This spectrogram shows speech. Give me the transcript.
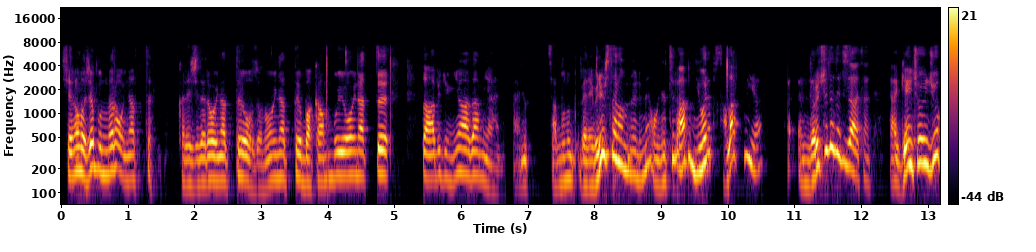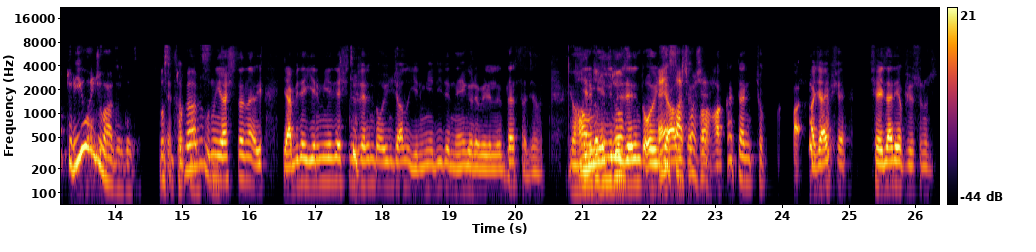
Şenol Hoca bunları oynattı. Kalecileri oynattı, Ozan'ı oynattı, Bakan Bu'yu oynattı. Daha bir dünya adam yani. Yani sen bunu verebilirsen onun önüne oynatır abi. Niye oynatır? Salak mı ya? Önder Hoca da dedi zaten. Ya genç oyuncu yoktur, iyi oyuncu vardır dedi. Basın e, tabii abi bunun yaşlarına ya bir de 27 yaşın üzerinde oyuncu alır. 27'yi de neye göre belirledilerse acaba. Ya 27'nin üzerinde oyuncu alacak şey. hakikaten çok acayip şey şeyler yapıyorsunuz.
